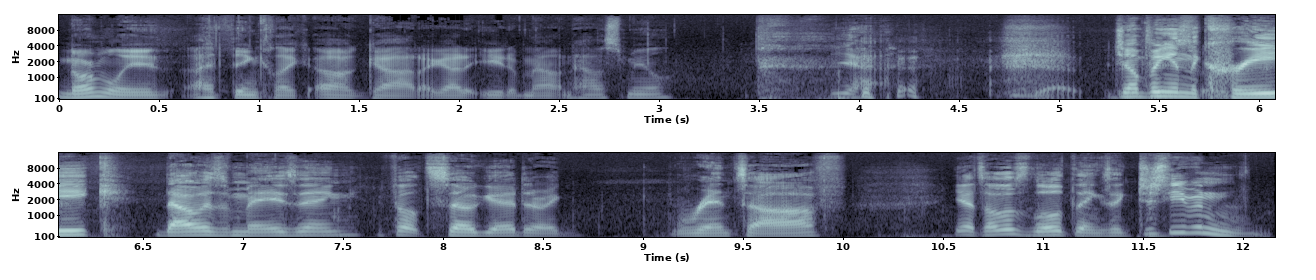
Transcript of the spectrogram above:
normally I think like, oh god, I got to eat a mountain house meal. Yeah. yeah, Jumping in the creek, that was amazing. It felt so good to like rinse off. Yeah, it's all those little things. Like just even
